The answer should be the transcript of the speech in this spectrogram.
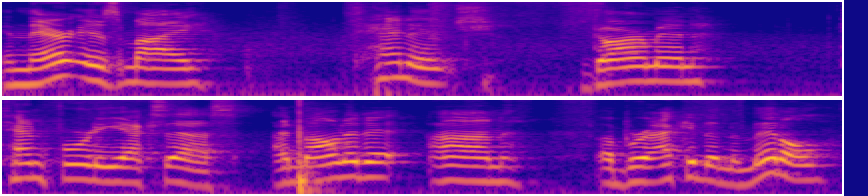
And there is my 10 inch Garmin 1040 XS. I mounted it on a bracket in the middle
